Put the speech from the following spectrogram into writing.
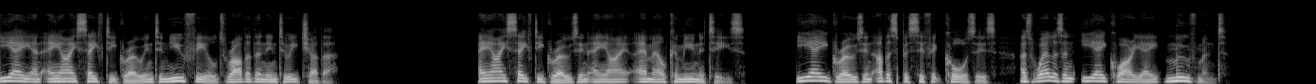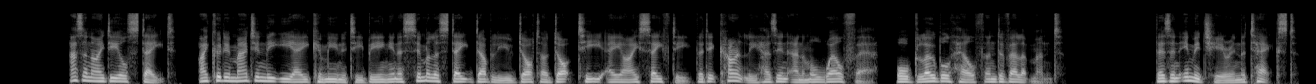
EA and AI safety grow into new fields rather than into each other. AI safety grows in AI ML communities. EA grows in other specific causes, as well as an EA-qua-EA movement. As an ideal state, I could imagine the EA community being in a similar state W.A.T AI safety that it currently has in animal welfare, or global health and development. There's an image here in the text.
